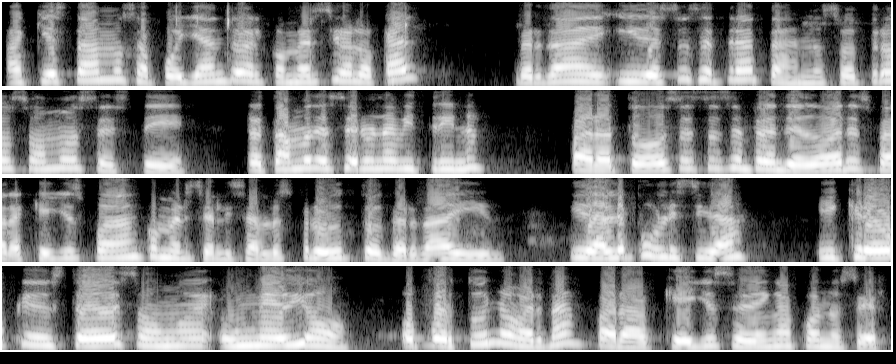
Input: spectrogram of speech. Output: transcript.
Aquí estamos apoyando el comercio local ¿verdad? Y de eso se trata. Nosotros somos, este, tratamos de hacer una vitrina para todos estos emprendedores, para que ellos puedan comercializar los productos, ¿verdad? Y, y darle publicidad. Y creo que ustedes son un medio oportuno, ¿verdad? Para que ellos se den a conocer.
